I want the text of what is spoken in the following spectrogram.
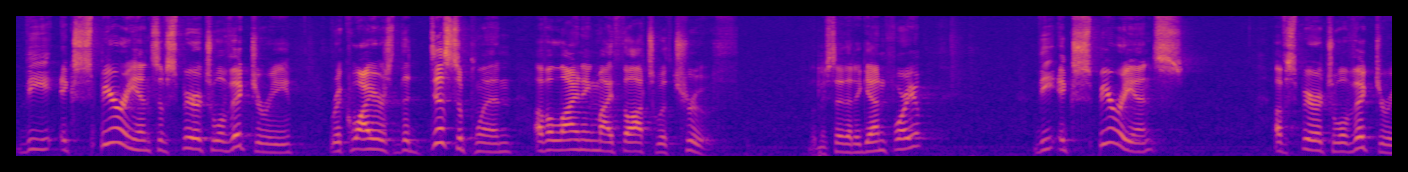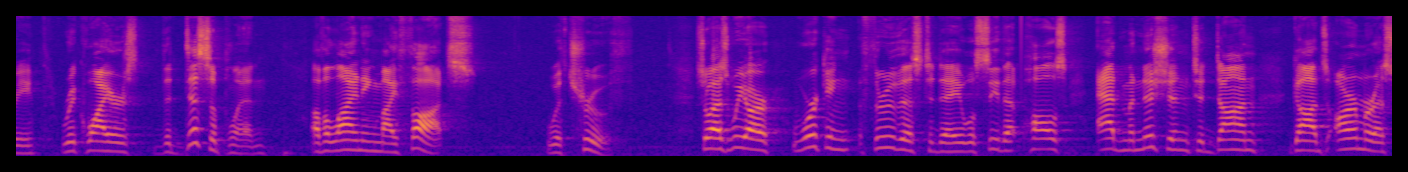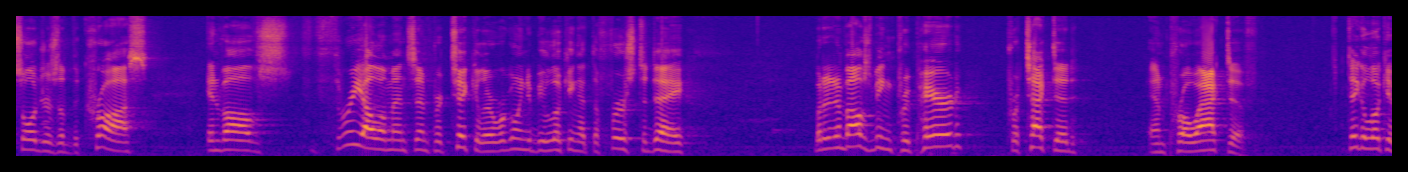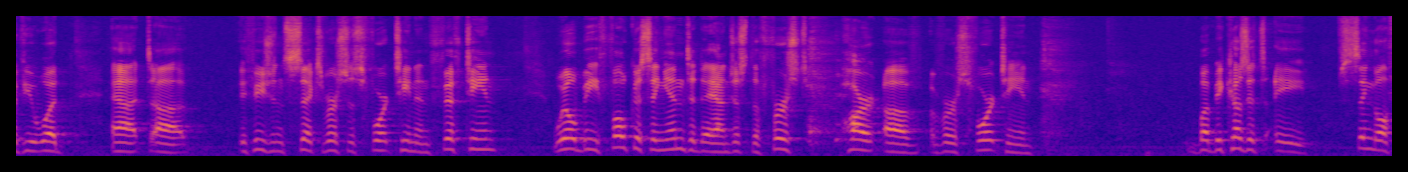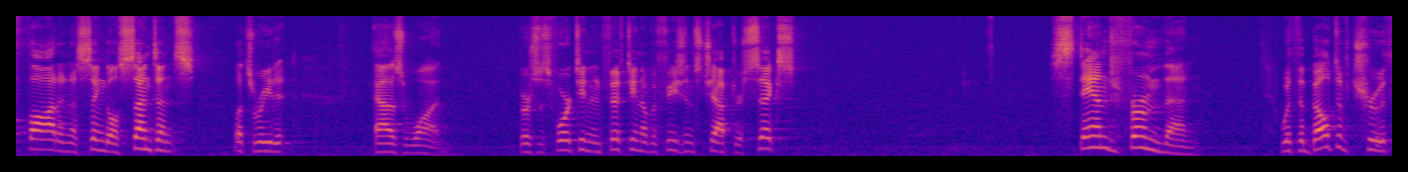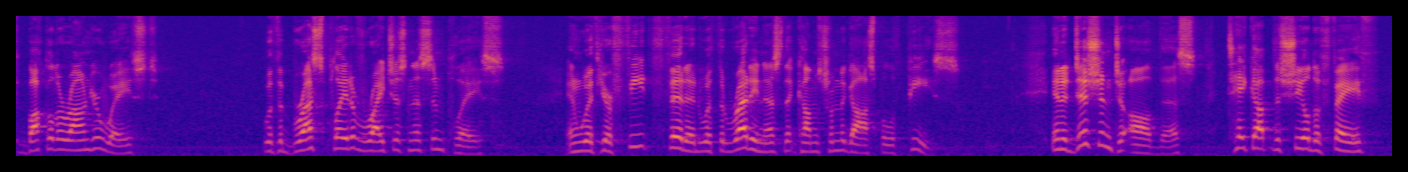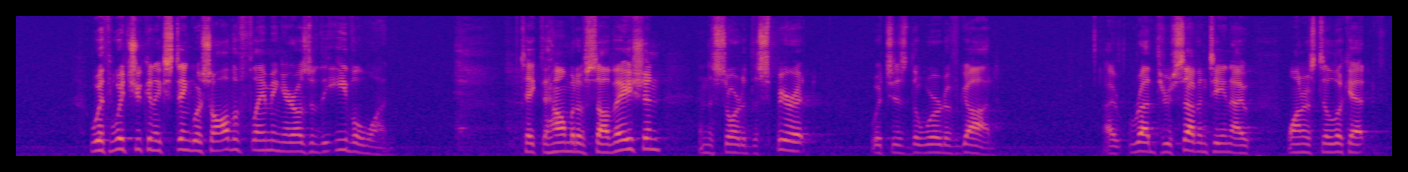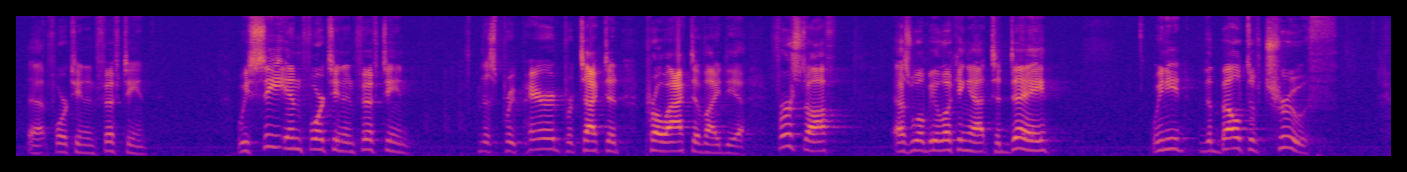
The experience of spiritual victory requires the discipline of aligning my thoughts with truth. Let me say that again for you. The experience of spiritual victory requires the discipline of aligning my thoughts with truth. So, as we are working through this today, we'll see that Paul's admonition to don God's armor as soldiers of the cross involves three elements in particular. We're going to be looking at the first today, but it involves being prepared, protected, and proactive. Take a look, if you would, at uh, Ephesians 6, verses 14 and 15. We'll be focusing in today on just the first part of verse 14. But because it's a single thought in a single sentence, let's read it as one. Verses 14 and 15 of Ephesians chapter 6. Stand firm then, with the belt of truth buckled around your waist, with the breastplate of righteousness in place, and with your feet fitted with the readiness that comes from the gospel of peace. In addition to all this, take up the shield of faith with which you can extinguish all the flaming arrows of the evil one. Take the helmet of salvation and the sword of the Spirit, which is the Word of God. I read through 17. I want us to look at, at 14 and 15. We see in 14 and 15 this prepared, protected, proactive idea. First off, as we'll be looking at today, we need the belt of truth,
